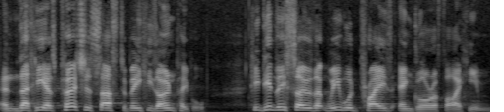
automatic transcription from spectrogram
and that he has purchased us to be his own people. He did this so that we would praise and glorify him.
